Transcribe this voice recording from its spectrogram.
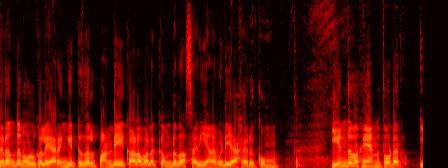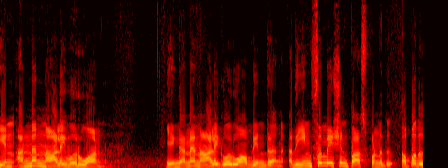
சிறந்த நூல்களை அரங்கேற்றுதல் பண்டைய கால வழக்கம்ன்றது தான் சரியான விடையாக இருக்கும். எந்த வகையான தொடர்? என் அண்ணன் நாளை வருவான். எங்கள் அண்ணன் நாளைக்கு வருவான் அப்படின்றாங்க. அது இன்ஃபர்மேஷன் பாஸ் பண்ணுது. அப்போ அது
